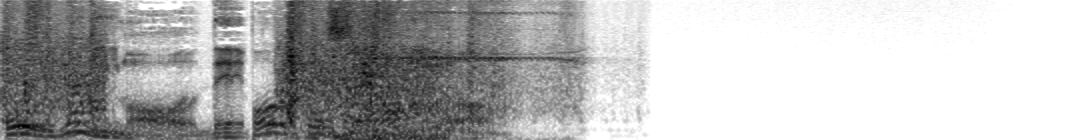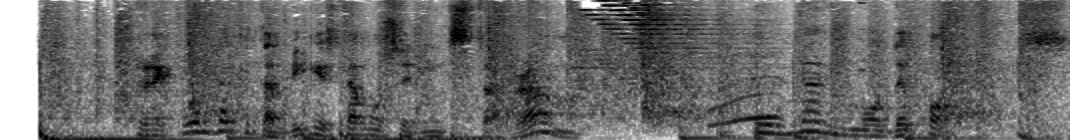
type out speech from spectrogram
Unánimo Deportes Radio. Recuerda que también estamos en Instagram. Unánimo Deportes.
